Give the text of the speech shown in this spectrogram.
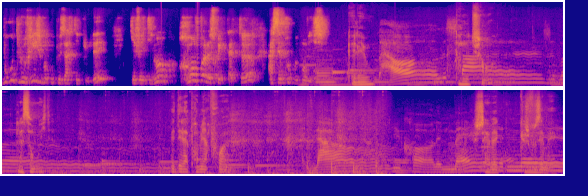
beaucoup plus riche, beaucoup plus articulée, qui effectivement renvoie le spectateur à ses propres convictions. Elle est où? Dans notre chambre. La 108. Mais dès la première fois, je savais que je vous aimais.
